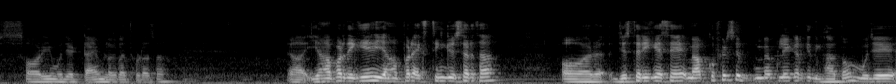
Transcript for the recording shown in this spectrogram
सॉरी मुझे टाइम लग रहा थोड़ा सा। यहाँ पर देखिए, यहाँ पर एक्सटिंग्विशर था और जिस तरीके से मैं आपको फिर से, मैं प्ले करके दिखाता हूँ, मुझे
